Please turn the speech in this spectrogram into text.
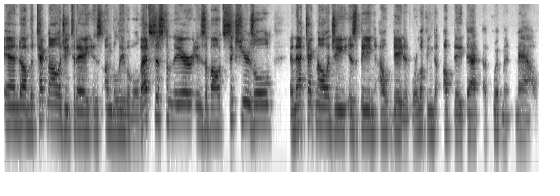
And um, the technology today is unbelievable. That system there is about six years old and that technology is being outdated. We're looking to update that equipment now.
